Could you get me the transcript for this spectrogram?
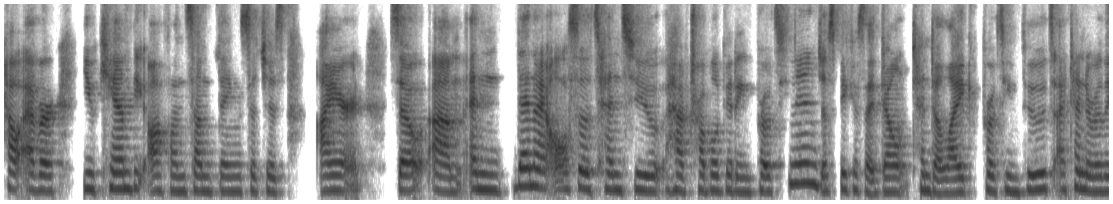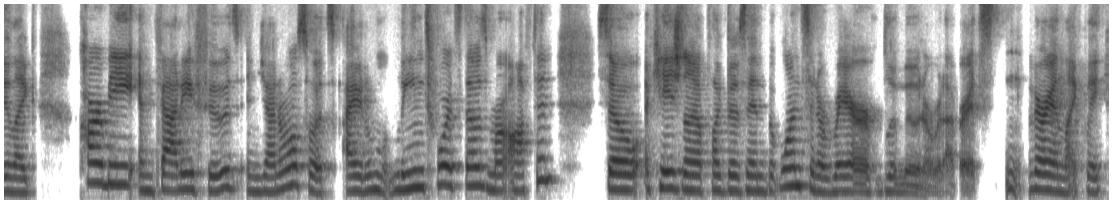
However, you can be off on some things such as iron. So, um, and then I also tend to have trouble getting protein in just because I don't tend to like protein foods. I tend to really like carby and fatty foods in general. So it's I lean towards those more often. So occasionally I'll plug those in, but once in a rare blue moon or whatever, it's very unlikely.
